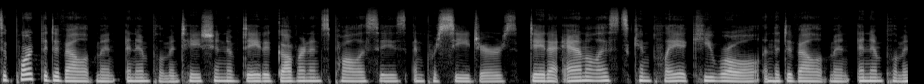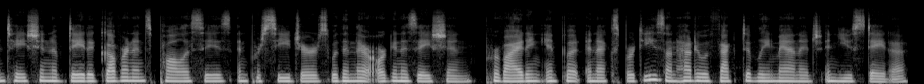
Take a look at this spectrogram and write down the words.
Support the development and implementation of data governance policies and procedures. Data analysts can play a key role in the development and implementation of data governance policies and procedures within their organization, providing input and expertise on how to effectively manage and use data.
